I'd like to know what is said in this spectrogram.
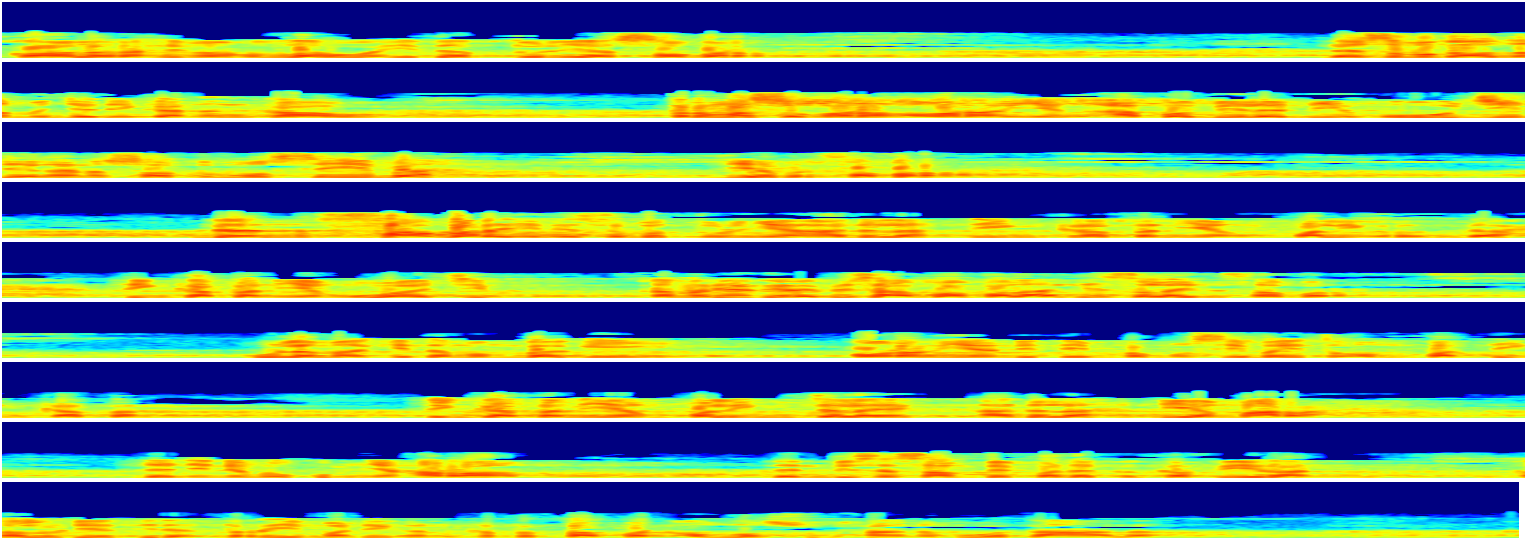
Qala rahimahullah wa idza tuliya sabar. Dan semoga Allah menjadikan engkau termasuk orang-orang yang apabila diuji dengan suatu musibah dia bersabar. Dan sabar ini sebetulnya adalah tingkatan yang paling rendah, tingkatan yang wajib. Karena dia tidak bisa apa-apa lagi selain sabar. Ulama kita membagi orang yang ditimpa musibah itu empat tingkatan. Tingkatan yang paling jelek adalah dia marah. Dan ini hukumnya haram. Dan bisa sampai pada kekafiran. Kalau dia tidak terima dengan ketetapan Allah subhanahu wa ta'ala.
